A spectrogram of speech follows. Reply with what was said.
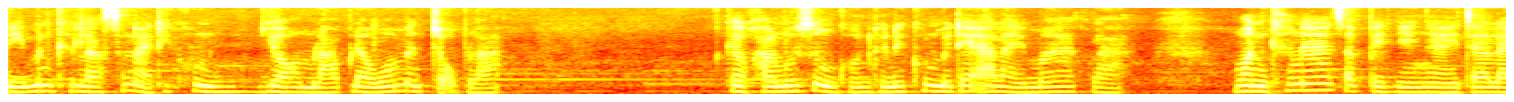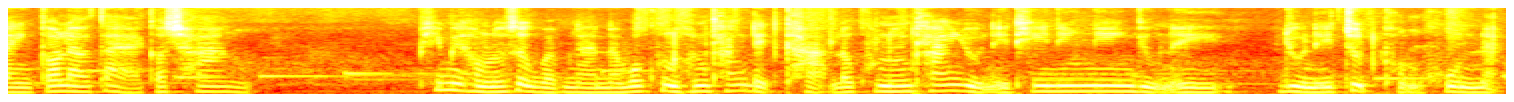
นี้มันคือลักษณะที่คุณยอมรับแล้วว่ามันจบละ กับความรู้สึกคนคนนี้คุณไม่ได้อะไรมากละวันข้างหน้าจะเป็นยังไงจะอะไรก็แล้วแต่ก็ช่าง พี่มีความรู้สึกแบบนั้นนะว่าคุณค่อนข้างเด็ดขาด แล้วคุณค่อนข้างอยู่ในที่นิ่งๆ อยู่ในอยู่ในจุดของคุณน่ะ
